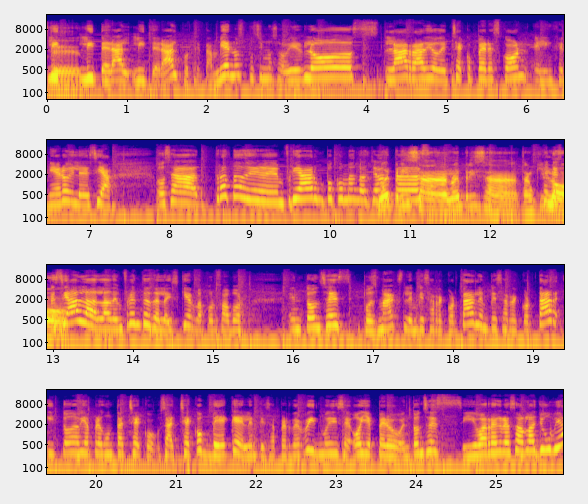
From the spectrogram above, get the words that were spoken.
Li- este... literal, literal, porque también nos pusimos a oír los, la radio de Checo Pérez con el ingeniero y le decía, o sea, trata de enfriar un poco más las llantas. no hay prisa, no hay prisa, En tranquilo. especial la, la de enfrente de la izquierda, por favor. Entonces, pues Max le empieza a recortar, le empieza a recortar y todavía pregunta a Checo. O sea, Checo ve que él empieza a perder ritmo y dice, oye, pero entonces, ¿sí va a regresar la lluvia?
